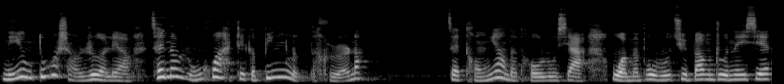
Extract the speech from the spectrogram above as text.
你用多少热量才能融化这个冰冷的核呢？在同样的投入下，我们不如去帮助那些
